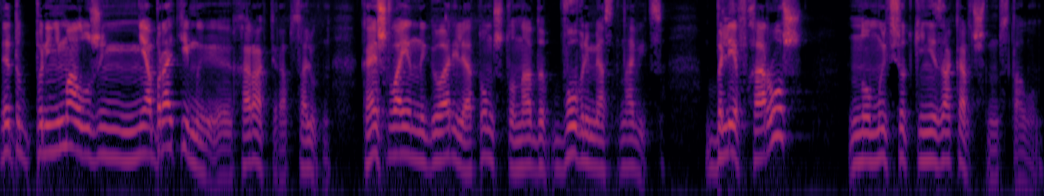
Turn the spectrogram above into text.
это принимало уже необратимый характер абсолютно. Конечно, военные говорили о том, что надо вовремя остановиться – блеф хорош, но мы все-таки не за карточным столом.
